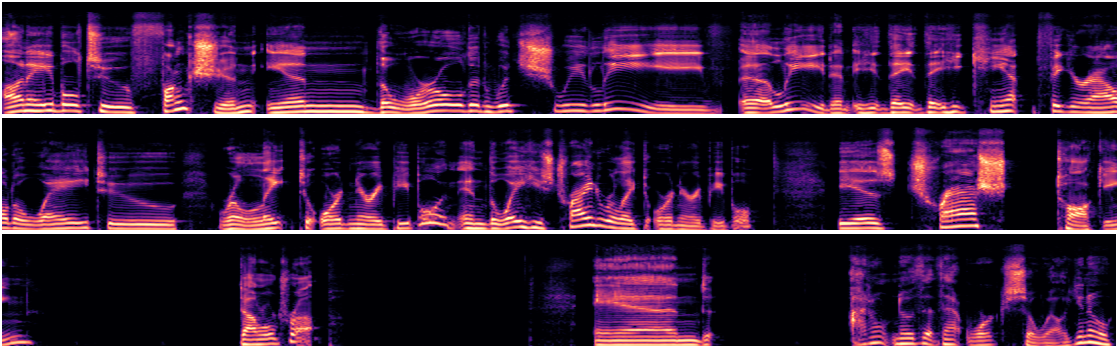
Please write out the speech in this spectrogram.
unable to function in the world in which we leave, uh, lead, and he they, they he can't figure out a way to relate to ordinary people, and, and the way he's trying to relate to ordinary people is trash talking Donald Trump. And I don't know that that works so well. You know,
